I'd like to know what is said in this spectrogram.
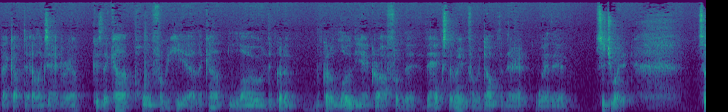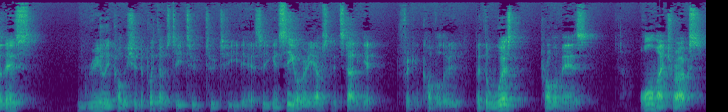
back up to Alexandria, because they can't pull from here. They can't load. They've got to, we've got to load the aircraft from the, the hex they're in, from a dump that they're where they're situated. So there's really probably shouldn't have put those T two two T there. So you can see already it's starting to get freaking convoluted. But the worst problem is all my trucks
